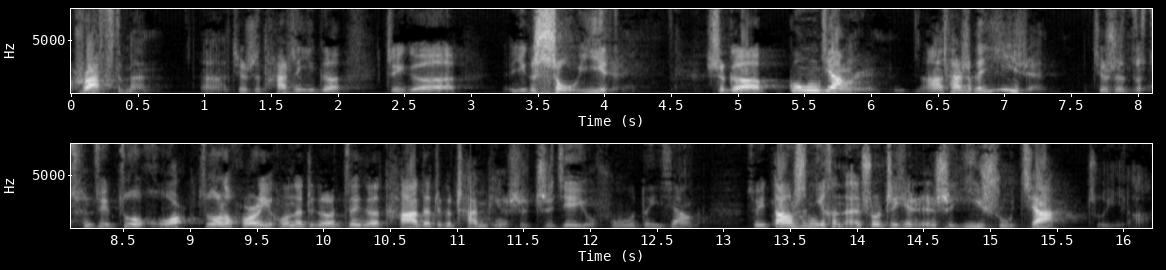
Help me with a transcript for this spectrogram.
craftman 啊，就是他是一个这个一个手艺人。是个工匠人啊，他是个艺人，就是纯粹做活做了活以后呢，这个这个他的这个产品是直接有服务对象的，所以当时你很难说这些人是艺术家。注意啊，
